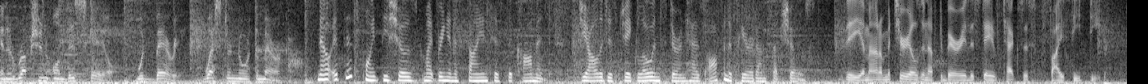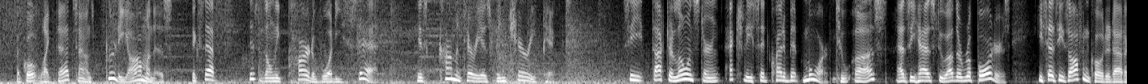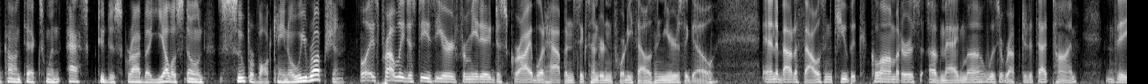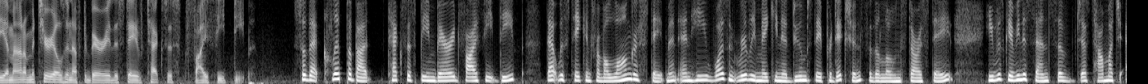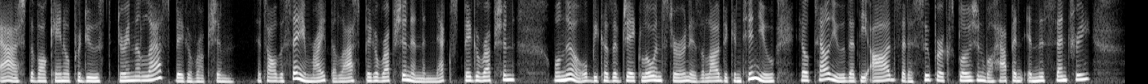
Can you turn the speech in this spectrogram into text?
An eruption on this scale would bury Western North America. Now, at this point, these shows might bring in a scientist to comment. Geologist Jake Lowenstern has often appeared on such shows. The amount of material is enough to bury the state of Texas five feet deep. A quote like that sounds pretty ominous, except this is only part of what he said. His commentary has been cherry picked. See, Dr. Lowenstern actually said quite a bit more to us as he has to other reporters. He says he's often quoted out of context when asked to describe a Yellowstone supervolcano eruption. Well, it's probably just easier for me to describe what happened 640,000 years ago. And about a thousand cubic kilometers of magma was erupted at that time. The amount of material is enough to bury the state of Texas five feet deep. So, that clip about Texas being buried five feet deep, that was taken from a longer statement, and he wasn't really making a doomsday prediction for the Lone Star State. He was giving a sense of just how much ash the volcano produced during the last big eruption. It's all the same, right? The last big eruption and the next big eruption. Well, no, because if Jake Lowenstern is allowed to continue, he'll tell you that the odds that a super explosion will happen in this century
